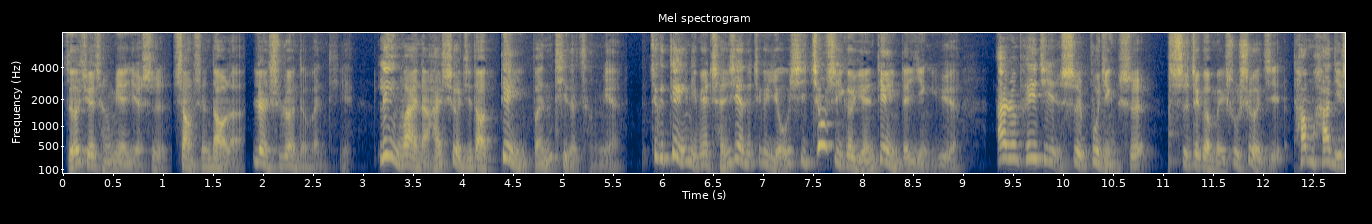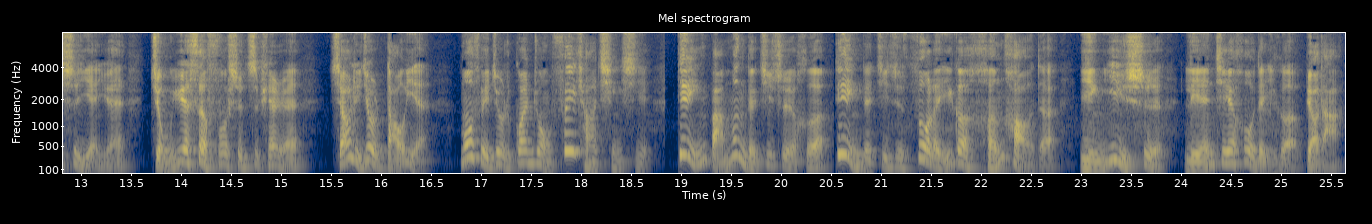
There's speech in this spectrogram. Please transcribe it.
哲学层面也是上升到了认识论的问题。另外呢，还涉及到电影本体的层面。这个电影里面呈现的这个游戏就是一个原电影的隐喻。艾伦·佩吉是布景师，是这个美术设计；汤姆·哈迪是演员，囧·约瑟夫是制片人，小李就是导演，墨菲就是观众，非常清晰。电影把梦的机制和电影的机制做了一个很好的隐喻式连接后的一个表达。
